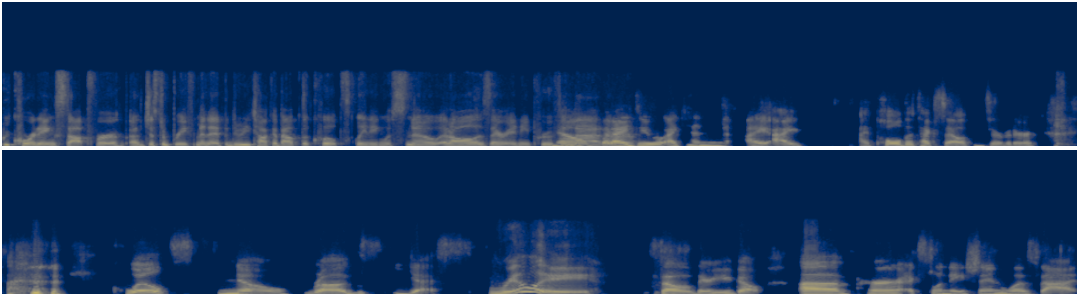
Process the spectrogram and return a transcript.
recording stopped for uh, just a brief minute, but did we talk about the quilts cleaning with snow at all? Is there any proof in No, that? but I do, I can, I, I, I pulled a textile conservator. Quilts, no. Rugs, yes. Really? So there you go. Um, her explanation was that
